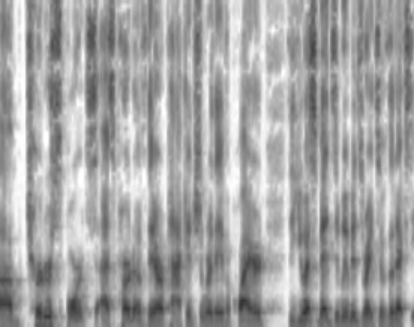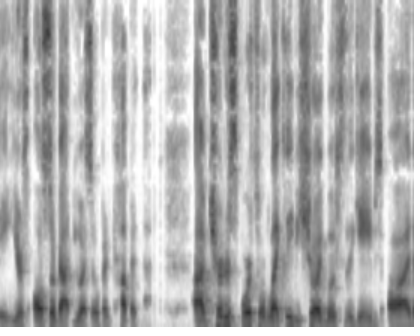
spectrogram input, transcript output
um, Turner Sports as part of their package, where they've acquired the U.S. men's and women's rights over the next eight years. Also, got U.S. Open Cup in that. Uh, Turner Sports will likely be showing most of the games on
